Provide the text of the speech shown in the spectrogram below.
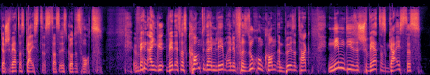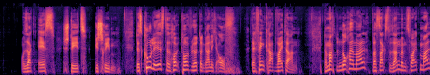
das Schwert des Geistes, das ist Gottes Wort. Wenn, ein, wenn etwas kommt in deinem Leben, eine Versuchung kommt, ein böser Tag, nimm dieses Schwert des Geistes und sagt, es steht geschrieben. Das Coole ist, der Teufel hört dann gar nicht auf. Der fängt gerade weiter an. Dann machst du noch einmal, was sagst du dann beim zweiten Mal?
